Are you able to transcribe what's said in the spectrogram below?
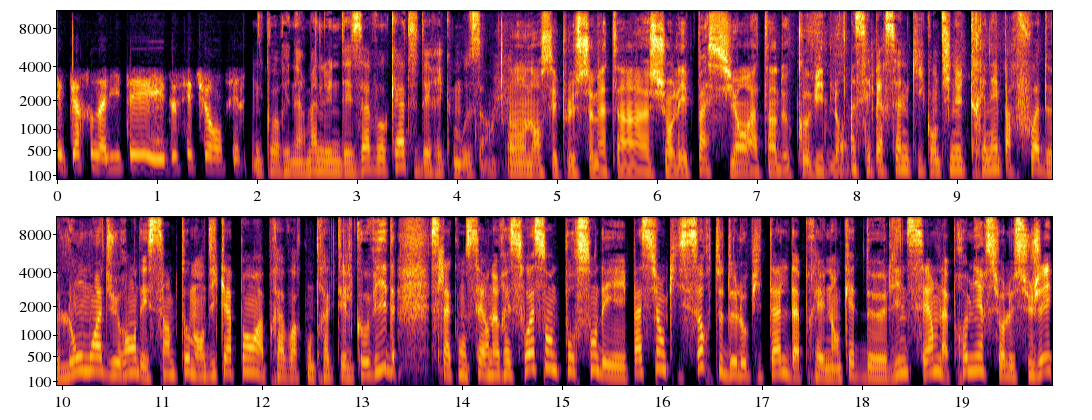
ses personnalités et de ses tueurs en série. Corinne Herman, l'une des avocates d'Éric Mouzin. On en sait plus ce matin sur les patients atteints de Covid long. Ces personnes qui continuent de traîner parfois de longs mois durant des symptômes handicapants après avoir contracté le Covid. Cela concernerait 60% des patients qui sortent de l'hôpital d'après une enquête de l'INSERM, la première sur le sujet.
